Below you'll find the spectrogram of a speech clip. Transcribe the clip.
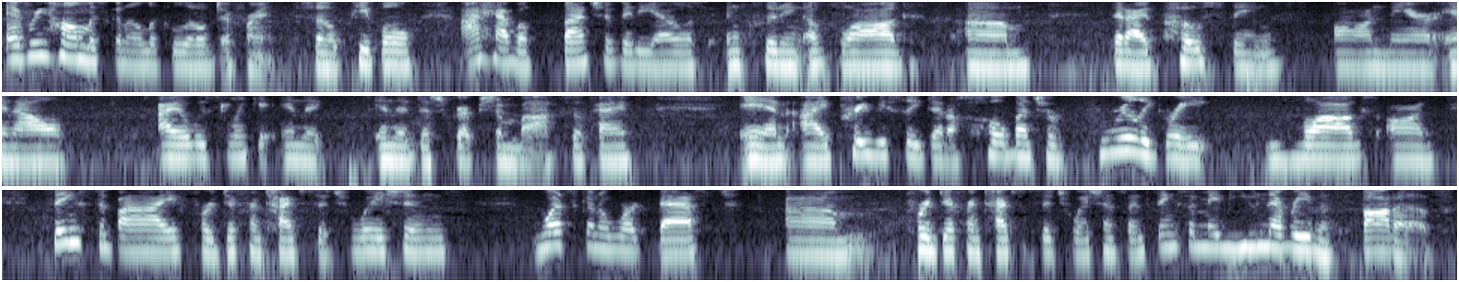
Every home is going to look a little different. So, people, I have a bunch of videos, including a vlog um, that I post things on there, and I'll I always link it in the in the description box. Okay, and I previously did a whole bunch of really great vlogs on things to buy for different type situations, what's going to work best um, for different types of situations, and things that maybe you never even thought of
